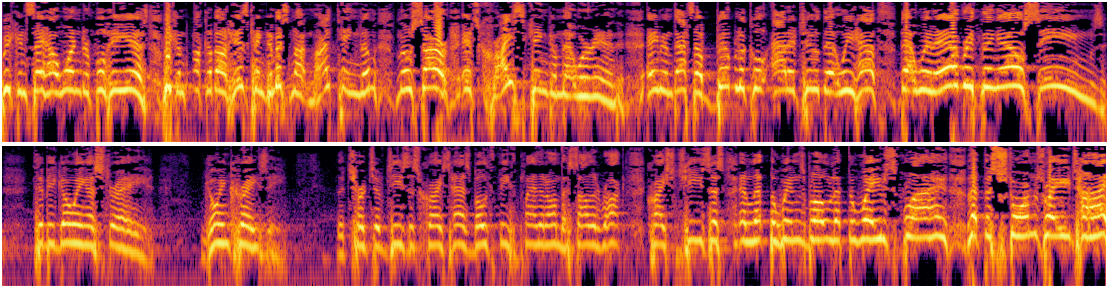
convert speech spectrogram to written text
We can say how wonderful He is. We can talk about His kingdom. It's not my kingdom. No, sir. It's Christ's kingdom that we're in. Amen. That's a biblical attitude that we have that when everything else seems to be going astray, going crazy, the church of Jesus Christ has both feet planted on the solid rock, Christ Jesus, and let the winds blow, let the waves fly, let the storms rage high,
